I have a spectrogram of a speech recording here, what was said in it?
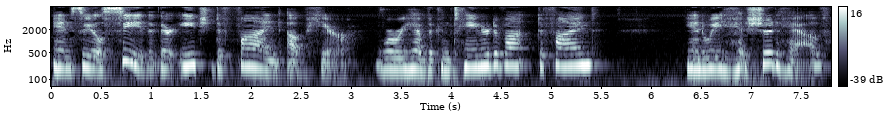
And so you'll see that they're each defined up here, where we have the container defined, and we ha should have,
